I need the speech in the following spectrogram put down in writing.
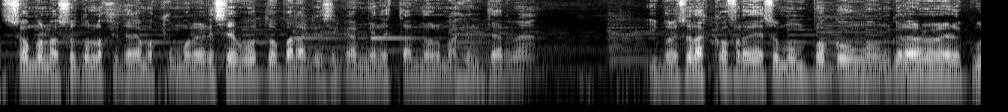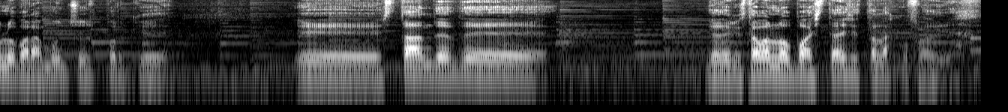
somos nosotros los que tenemos que poner ese voto para que se cambien estas normas internas y por eso las cofradías somos un poco un, grano en el culo para muchos porque eh, están desde, desde que estaban los y están las cofradías.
